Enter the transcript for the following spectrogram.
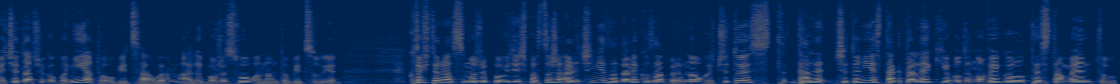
Wiecie dlaczego? Bo nie ja to obiecałem, ale Boże Słowo nam to obiecuje. Ktoś teraz może powiedzieć, pastorze, ale czy nie za daleko zabrnąłeś? Czy to, jest dale, czy to nie jest tak dalekie od Nowego Testamentu,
